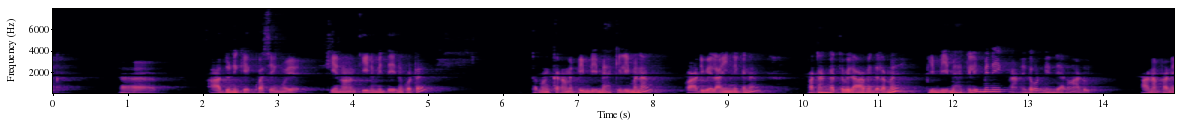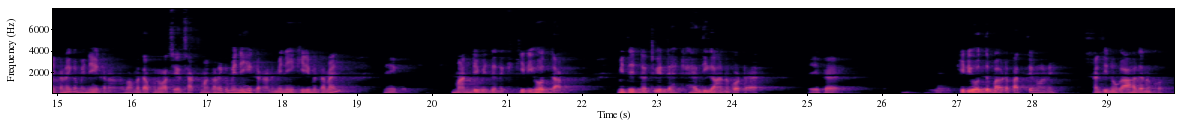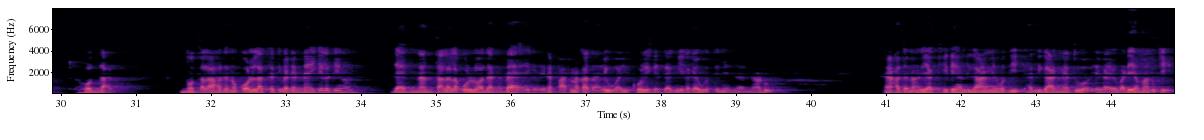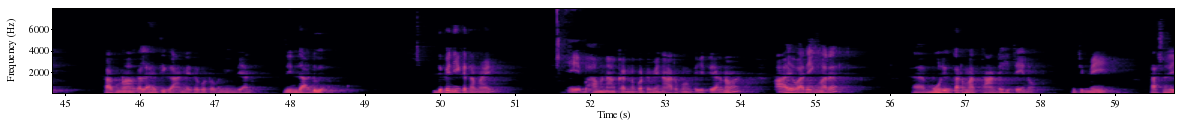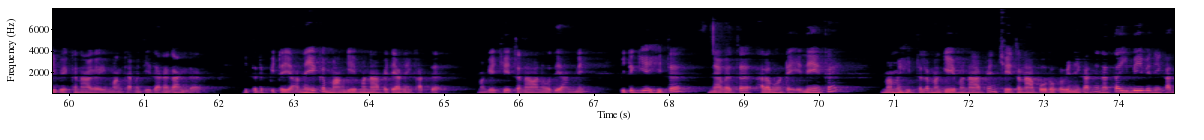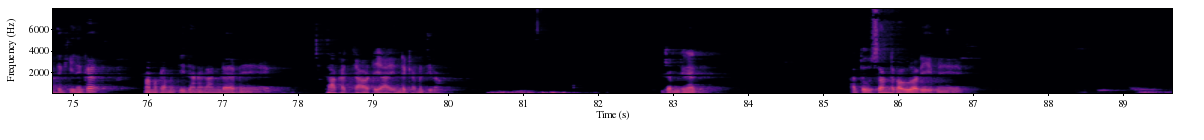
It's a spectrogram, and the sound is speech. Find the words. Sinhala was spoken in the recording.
ආදුනිකෙක් වශයෙන් ඔය කියනවා නම් තීන මිද්ද එනකොට තමන් කරන පිම්බීම හැකිලිම නම් වාඩි වෙලා ඉන්න එක නම් පටන් ගත්ත වෙලාවෙ ඉඳලම පිම්බීම හැකිලිම මෙනෙහි කරන්න. එතකොට නිින්ද යනවා අඩුයි. ආනාපාන කරන එක මෙනෙහි කරන්න. වම දකුණ වශයෙන් සක්මන් කරන එක මෙනෙහි කරන්න. මෙනෙහි කිරීම තමයි මේක. මණ්ඩි මිදෙන කිරි හොද්දක්. මිදෙන්නේ නැති වෙන්න හැඳි ගන්නකොට ඒක කිරි හොද්ද බවටපත් වෙනවනේ. හැඳි නොගා හදනකොට හොද්දක්. නොතලා හදන කොල්ලත් ඇති වැඩක් නැහැ කියලා තියෙනවනේ. දැන් නම් තලලා කොල්ල හදන්න බෑ. ඒක වෙන පරණ කතා. එව්වයි කොල්ලේ දැන් කියලා ගැව්වොත් මේ නඩු. හදන හරියක් කීටි හැඳි ගන්න හොදි හැඳි ගන්න නැතුව ඒකයි බඩේ අමාරු තියෙන්නේ. කරුණා කළා හැටි ගන්න. එතකොට ඔබ නිින්ද යන නිින්ද අඩු වෙනවා. දෙවෙනි එක තමයි ඒ භාවනා කරනකොට වෙන අරමුණට හිත යනවා. ආය වරින් වර මූලික කර්මත්තාන්ට හිත එනවා. ඉතින් මේ ප්‍රශ්න දීපේකනාගේ මම කැමැති දැනගන්න. හිතට පිට යන එක මගේ මන අපිට යන එකක්ද? මගේ චේතනාවනෝද යන්නේ? පිට ගියේ හිත නැවත අරමුණට එන එක මම හිතලා මගේ මන අපෙන් චේතනාපූර්වක වෙන එකක්ද? නැත්නම් ඉබේ වෙන එකක්ද කියන එක මම කැමැති දැනගන්න මේ සාකච්ඡාවට යා එන්න කැමැති නම්. කැමති නැද්ද? අත උස්සන්න කවුරු හරි මේ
